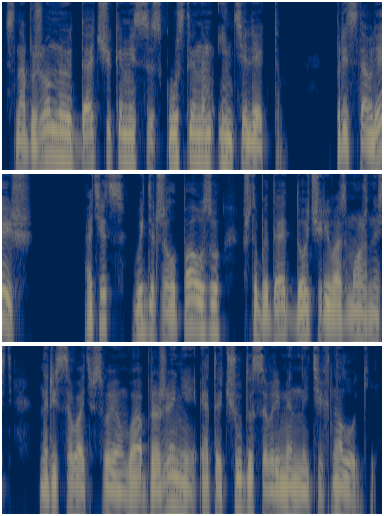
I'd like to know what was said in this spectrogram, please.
снабженную датчиками с искусственным интеллектом. Представляешь? Отец выдержал паузу, чтобы дать дочери возможность нарисовать в своем воображении это чудо современной технологии.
